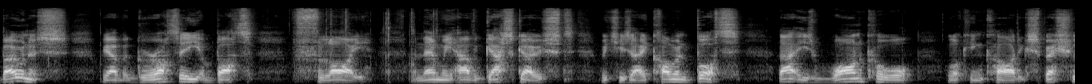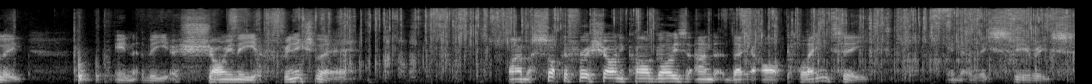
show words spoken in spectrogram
bonus. We have a Grotty Bot Fly. And then we have Gas Ghost, which is a common but that is one cool looking card, especially in the shiny finish there. I'm a sucker for a shiny card guys and there are plenty in this series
